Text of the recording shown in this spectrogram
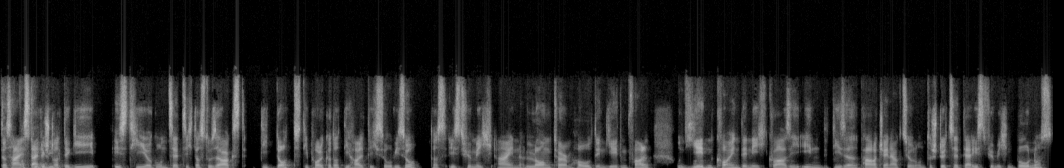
das heißt, deine Strategie ist hier grundsätzlich, dass du sagst, die Dot, die Polkadot, die halte ich sowieso. Das ist für mich ein Long-Term Hold in jedem Fall. Und mhm. jeden Coin, den ich quasi in dieser Parachain-Auktion unterstütze, der ist für mich ein Bonus.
